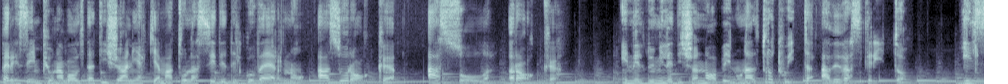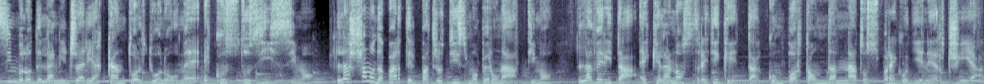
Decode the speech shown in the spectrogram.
Per esempio, una volta Tijani ha chiamato la sede del governo Aso Rock Assol Rock e nel 2019 in un altro tweet aveva scritto il simbolo della Nigeria accanto al tuo nome è costosissimo. Lasciamo da parte il patriottismo per un attimo. La verità è che la nostra etichetta comporta un dannato spreco di energia.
